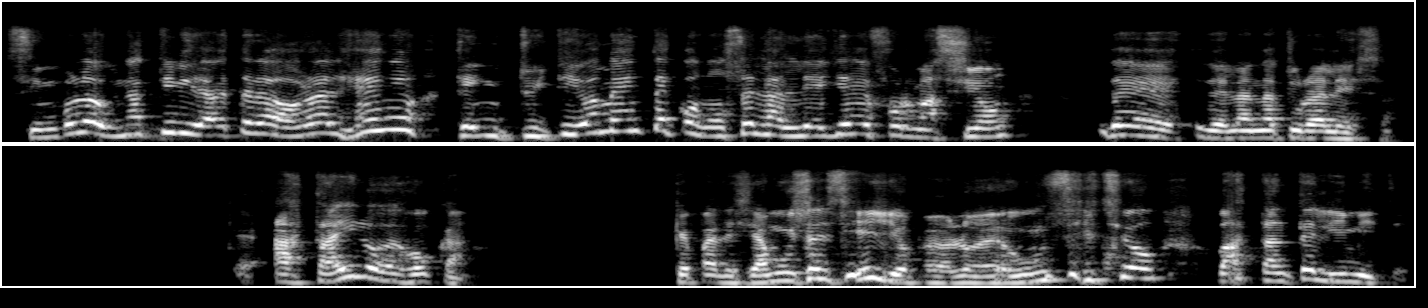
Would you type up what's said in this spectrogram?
Símbolo de una actividad creadora del genio que intuitivamente conoce las leyes de formación de, de la naturaleza. Hasta ahí lo dejó Kant, que parecía muy sencillo, pero lo en un sitio bastante límite.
